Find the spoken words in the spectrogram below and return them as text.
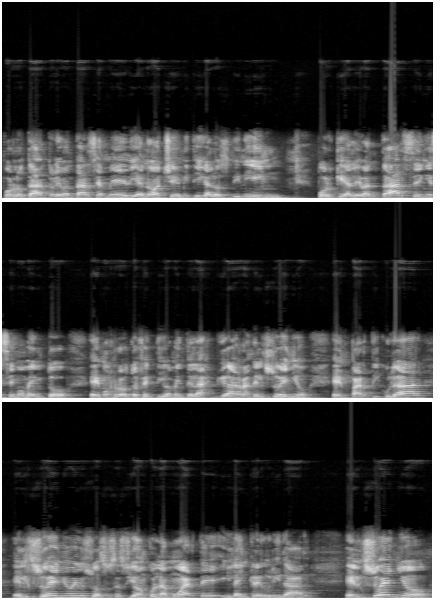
por lo tanto, levantarse a medianoche mitiga los dinim, porque al levantarse en ese momento hemos roto efectivamente las garras del sueño, en particular el sueño en su asociación con la muerte y la incredulidad. El sueño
